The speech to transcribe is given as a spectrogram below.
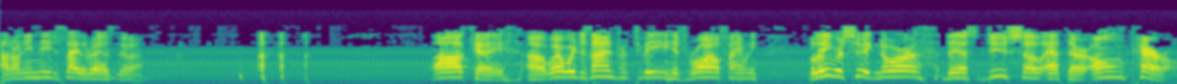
I don't even need to say the rest, do I? okay. Uh, well, we're designed for, to be His royal family. Believers who ignore this do so at their own peril.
